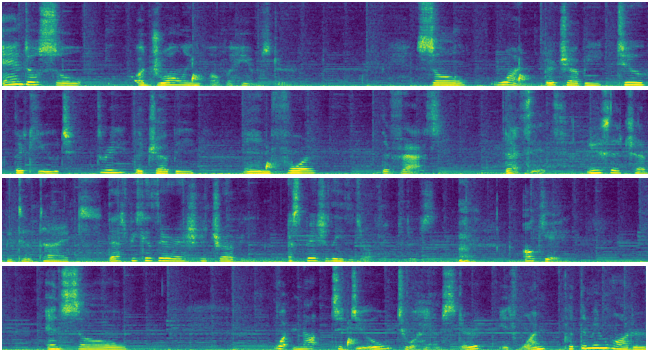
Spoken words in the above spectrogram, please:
and also a drawing of a hamster. So, one, they're chubby, two, they're cute, three, they're chubby, and four, they're fast. That's it. You said chubby two times. That's because they're actually chubby, especially the dwarf hamsters. okay. And so, what not to do to a hamster is one, put them in water,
